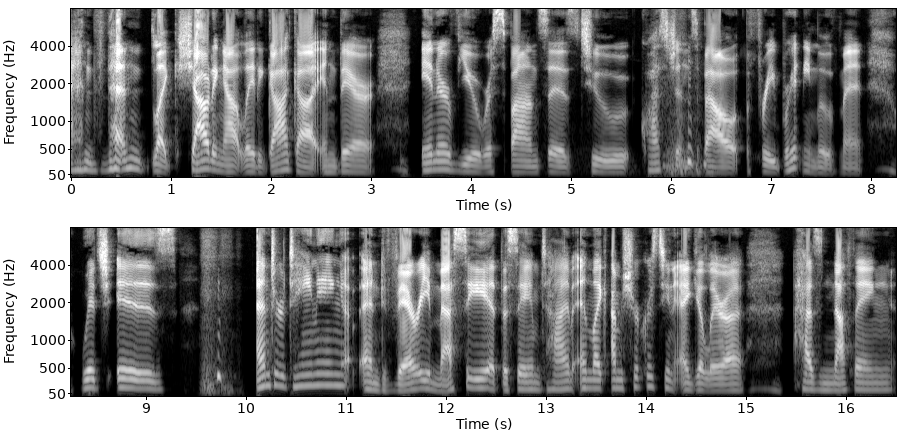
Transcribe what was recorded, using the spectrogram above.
and then like shouting out Lady Gaga in their interview responses to questions about the Free Britney movement, which is entertaining and very messy at the same time. And like, I'm sure Christina Aguilera has nothing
